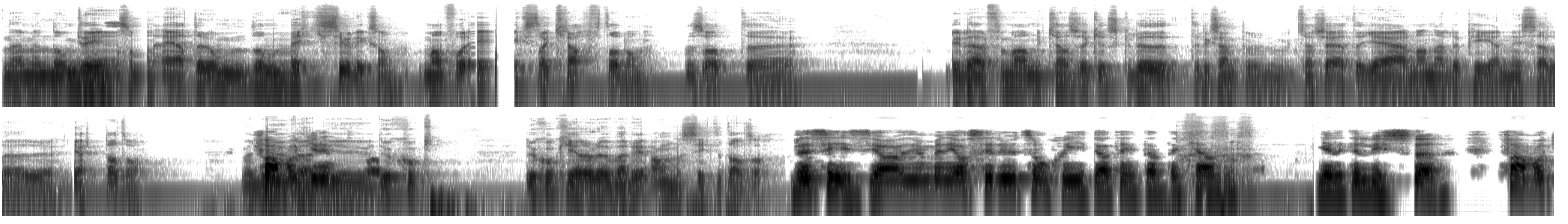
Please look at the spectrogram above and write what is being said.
Nej men de grejerna som man äter, de, de växer ju liksom. Man får extra kraft av dem. Så att eh, det är därför man kanske skulle till exempel kanske äta hjärnan eller penis eller hjärtat då. Men Fan, du, vad väljer ju, du, chock, du chockerar över det i ansiktet alltså. Precis, ja, men jag ser ut som skit. Jag tänkte att det kan ge lite lyster. Fan vad,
